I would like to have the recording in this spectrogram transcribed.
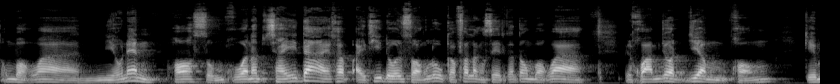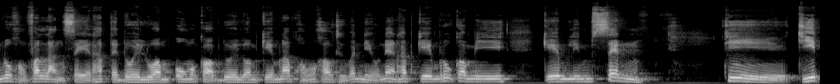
ต้องบอกว่าเหนียวแน่น พอสมควรครับใช้ได้ครับ ไอ้ที่โดน 2 ลูกกับฝรั่งเศสก็ต้องบอกว่า เป็นความยอดเยี่ยมของเกมลูกของฝรั่งเศสครับ แต่โดยรวมองค์ประกอบโดยรวมเกมรับของพวกเขาถือว่าเหนียวแน่นครับ เกมลูกก็มีเกมริมเส้นที่จี๊ด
